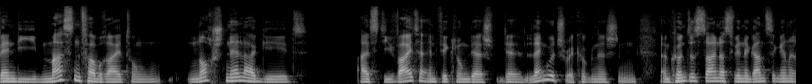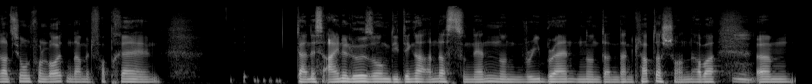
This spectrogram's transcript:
wenn die Massenverbreitung noch schneller geht als die Weiterentwicklung der, der Language Recognition, dann könnte es sein, dass wir eine ganze Generation von Leuten damit verprellen. Dann ist eine Lösung, die Dinge anders zu nennen und rebranden und dann, dann klappt das schon. Aber Mhm. ähm,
